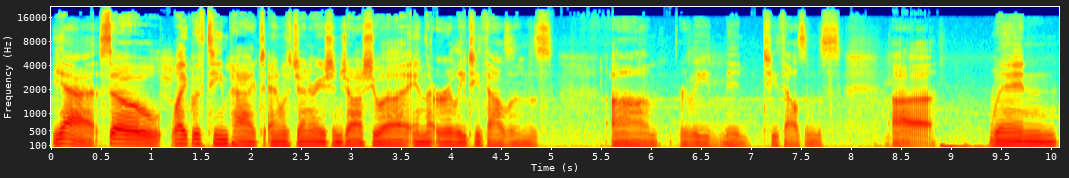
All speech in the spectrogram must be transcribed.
Yeah, so like with TeenPact and with Generation Joshua in the early 2000s, um, early mid 2000s, uh, when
